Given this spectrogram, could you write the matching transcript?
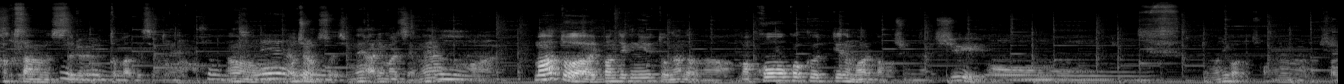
拡散するとかですよね、そうですね、うん。もちろんそうですよね。ありますよね、うん。はまああとは一般的に言うとなんだろうな、まあ、広告っていうのもあるかもしれないし。何があるんですかね。最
